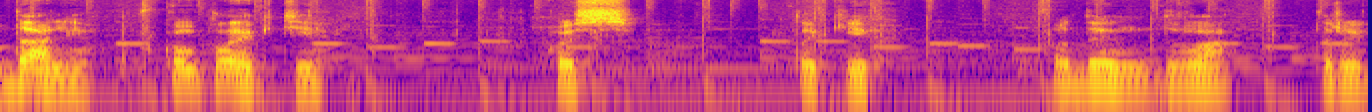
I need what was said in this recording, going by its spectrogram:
Далі в комплекті ось таких 1, 2, 3,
